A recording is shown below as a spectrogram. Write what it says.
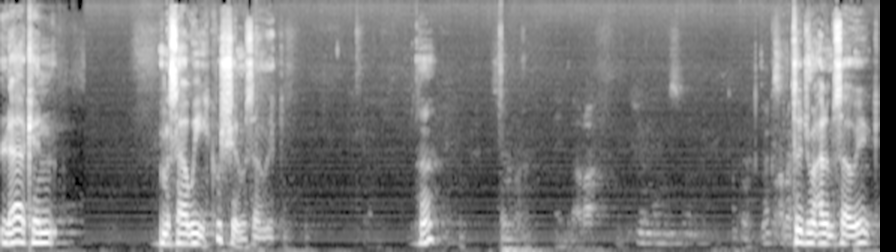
لكن مساويك وش المساويك؟ ها؟ تجمع على مساويك؟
